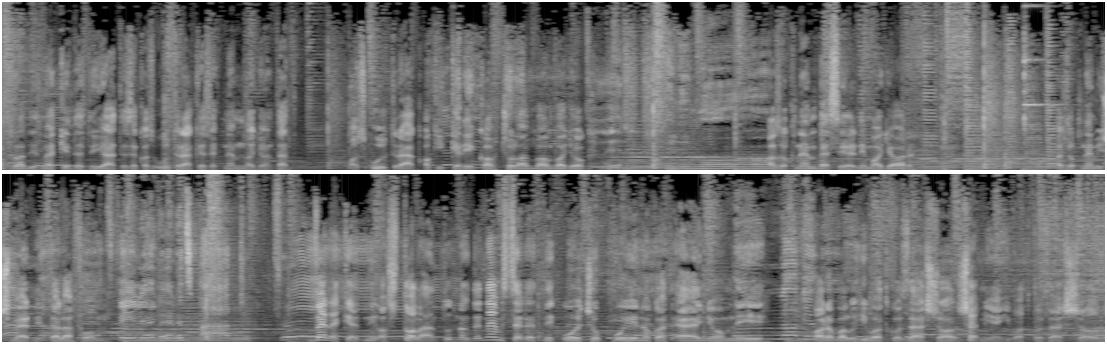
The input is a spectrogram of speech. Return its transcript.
Fradit megkérdezni, hogy hát ezek az ultrák, ezek nem nagyon. Tehát Az ultrák, akikkel én kapcsolatban vagyok, azok nem beszélni magyar, azok nem ismerni telefon. Verekedni azt talán tudnak, de nem szeretnék olcsó poénokat elnyomni arra való hivatkozással, semmilyen hivatkozással.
